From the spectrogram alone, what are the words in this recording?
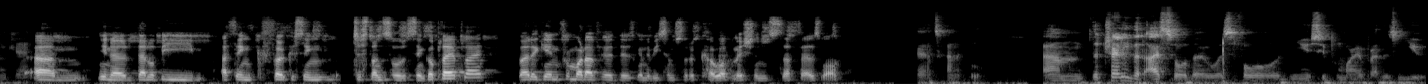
Okay. Um, you know, that'll be, I think, focusing just on sort of single player play. But again, from what I've heard, there's going to be some sort of co-op mission stuff there as well. That's kind of cool. Um, the trailer that I saw though was for New Super Mario Brothers U,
